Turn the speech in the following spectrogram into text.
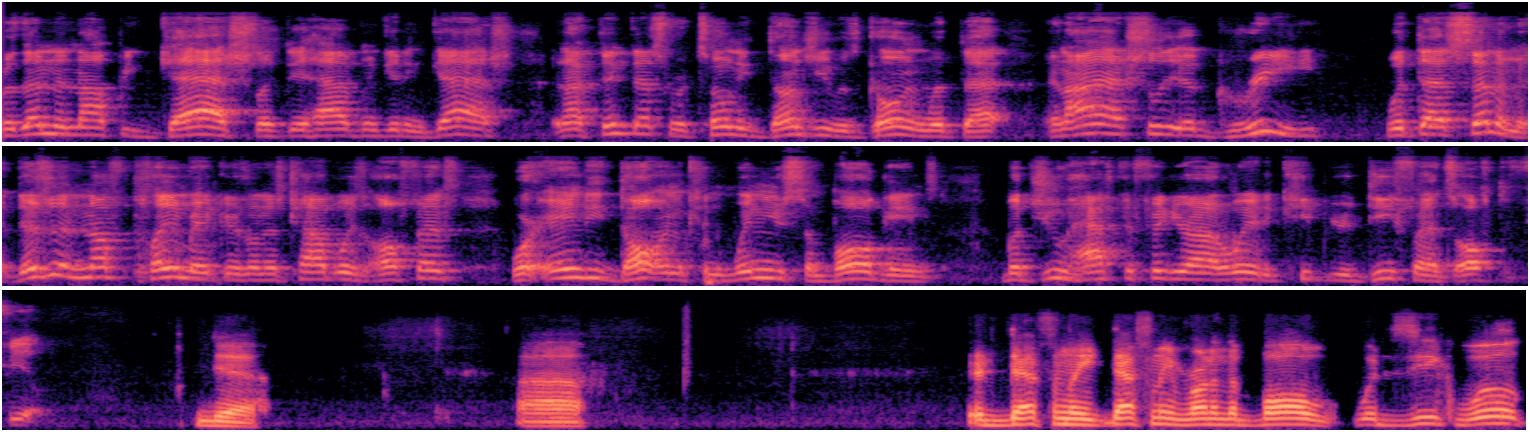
for them to not be gashed like they have been getting gashed. And I think that's where Tony Dungy was going with that. And I actually agree with that sentiment. There's enough playmakers on this Cowboys offense where Andy Dalton can win you some ball games, but you have to figure out a way to keep your defense off the field. Yeah. Uh, definitely definitely running the ball with Zeke will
